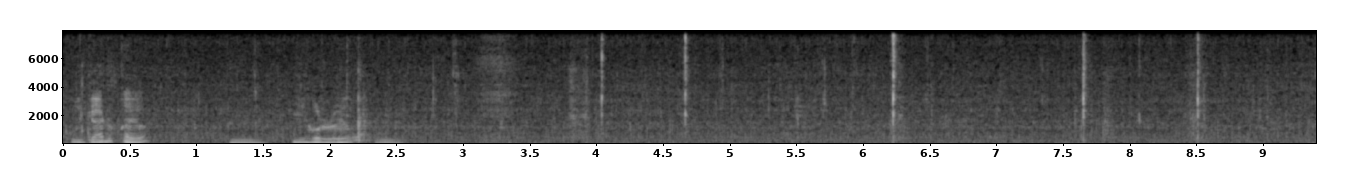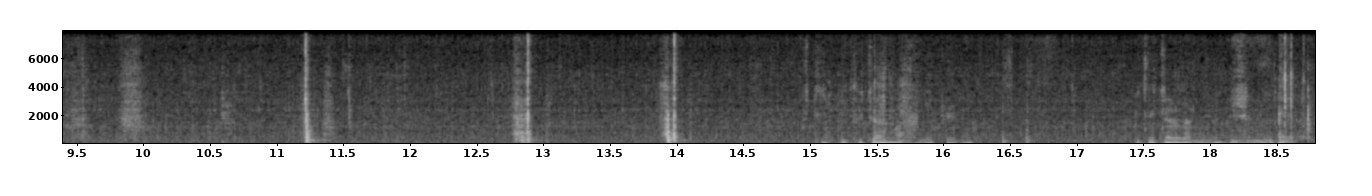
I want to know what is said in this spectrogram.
고기 자를까요? 음. 이걸로요? 밑에, 밑에 자른 거 아니겠죠? 밑에 잘랐네요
